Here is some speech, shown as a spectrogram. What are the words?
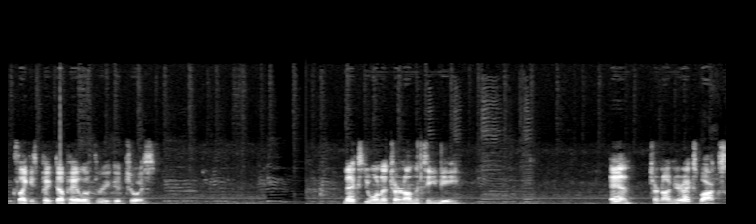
Looks like he's picked up Halo 3, good choice. Next you want to turn on the TV. And turn on your Xbox.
